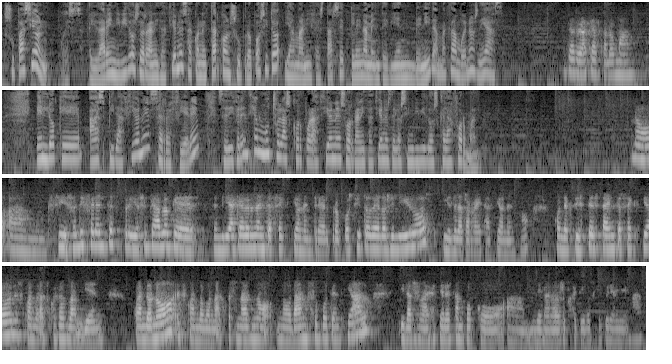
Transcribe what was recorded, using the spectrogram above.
Su pasión, pues ayudar a individuos y organizaciones a conectar con su propósito y a manifestarse plenamente. Bienvenida, Magda, buenos días. Muchas gracias, Paloma. En lo que a aspiraciones se refiere, ¿se diferencian mucho las corporaciones o organizaciones de los individuos que la forman? No, sí, son diferentes, pero yo siempre hablo que tendría que haber una intersección entre el propósito de los individuos y el de las organizaciones. ¿no? Cuando existe esta intersección es cuando las cosas van bien. Cuando no, es cuando bueno, las personas no, no dan su potencial y las organizaciones tampoco llegan a los objetivos que querían llegar.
